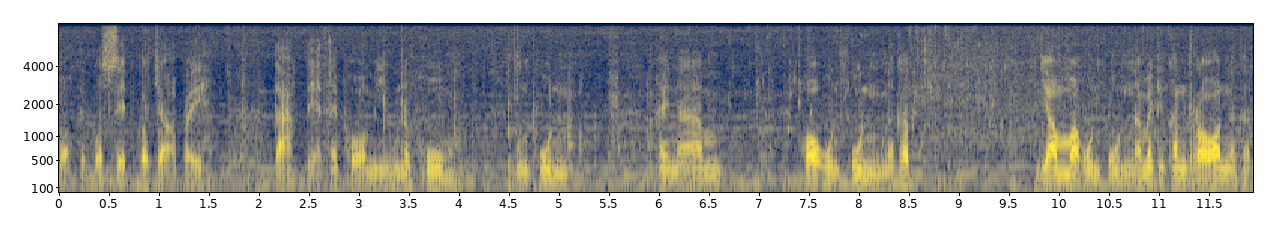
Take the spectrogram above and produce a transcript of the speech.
กรอกใส่ขวดเสร็จก็จะเอาไปตากแดดให้พอมีอุณหภูมิ อุ่นๆให้น้ำพออุ่นๆนะครับ ย้ำว่าอุ่นๆนะไม่ถึงขั้นร้อนนะครับ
